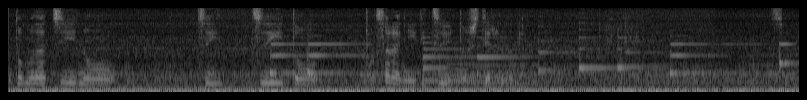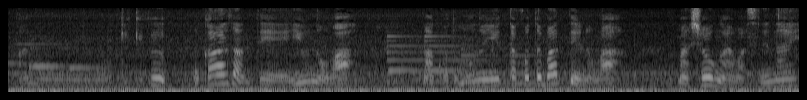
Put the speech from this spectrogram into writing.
お友達のツイツイートをさらにリツイートしてるのでっていうのは、まあ、生涯忘れない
